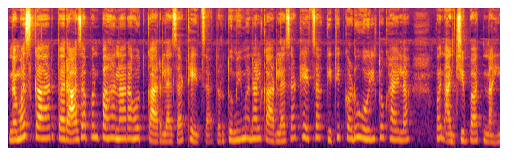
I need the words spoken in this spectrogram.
नमस्कार तर आज आपण पाहणार आहोत कारल्याचा ठेचा. तर तुम्ही म्हणाल कारल्याचा ठेचा किती कडू होईल तो खायला? पण अजिबात नाही.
